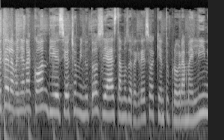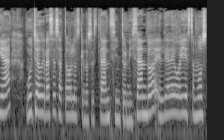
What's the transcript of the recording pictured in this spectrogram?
7 de la mañana con 18 minutos, ya estamos de regreso aquí en tu programa en línea. Muchas gracias a todos los que nos están sintonizando. El día de hoy estamos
